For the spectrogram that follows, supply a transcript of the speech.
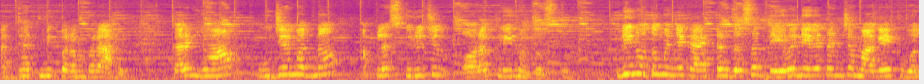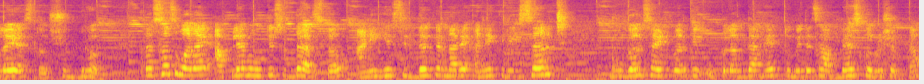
आध्यात्मिक परंपरा आहे. कारण ह्या पूजेमधनं आपला स्पिरिच्युअल ऑरा क्लीन होत असतो. क्लीन होतो म्हणजे काय? तर जसं देवदेवतांच्या मागे एक वलय असतं शुभ्र. तसंच वलय आपल्या भोवती सुद्धा असतं आणि हे सिद्ध करणारे अनेक रिसर्च गुगल साईटवरती उपलब्ध आहेत. तुम्ही त्याचा अभ्यास करू शकता.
